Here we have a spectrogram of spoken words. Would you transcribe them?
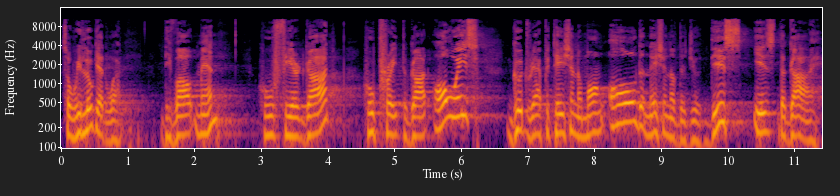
So we look at what? Devout men who feared God, who prayed to God always, good reputation among all the nation of the Jews. This is the guy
